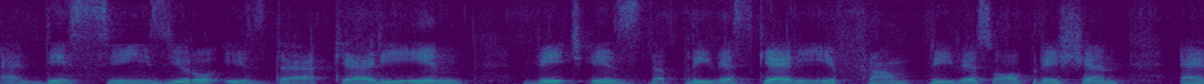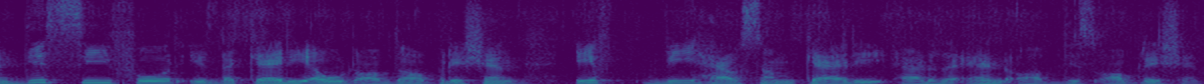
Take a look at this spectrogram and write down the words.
And this C0 is the carry in which is the previous carry if from previous operation. And this C4 is the carry out of the operation if we have some carry at the end of this operation.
